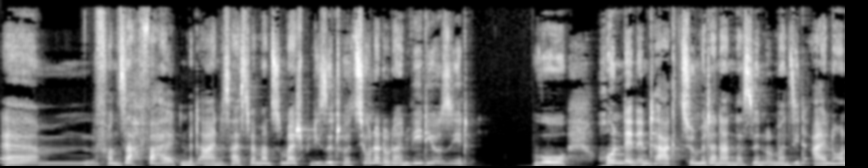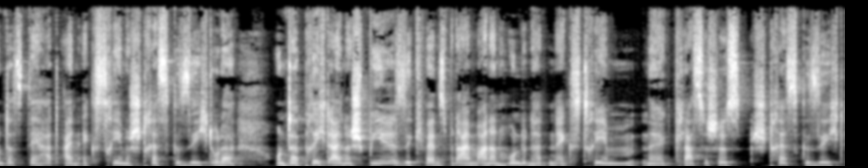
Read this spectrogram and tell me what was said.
ähm, von Sachverhalten mit ein. Das heißt, wenn man zum Beispiel die Situation hat oder ein Video sieht, wo Hunde in Interaktion miteinander sind und man sieht einen Hund, dass der hat ein extremes Stressgesicht oder unterbricht eine Spielsequenz mit einem anderen Hund und hat ein extrem äh, klassisches Stressgesicht,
